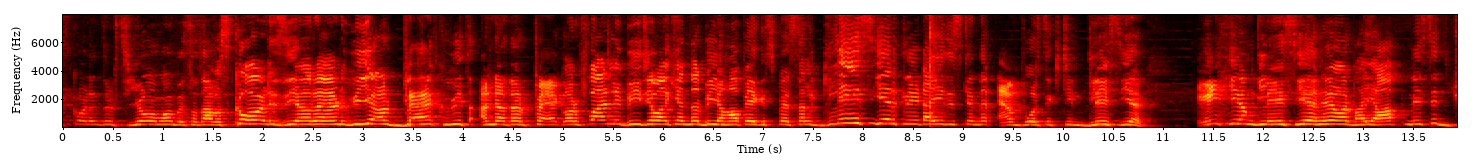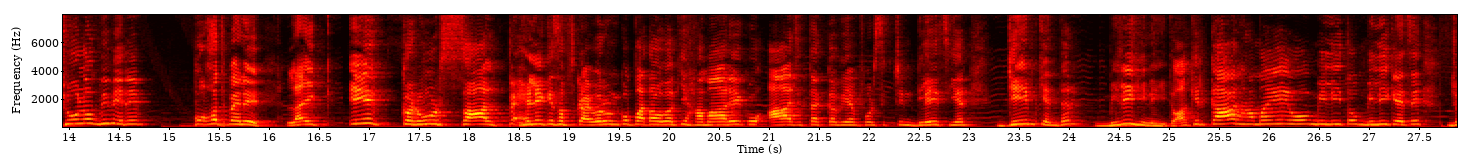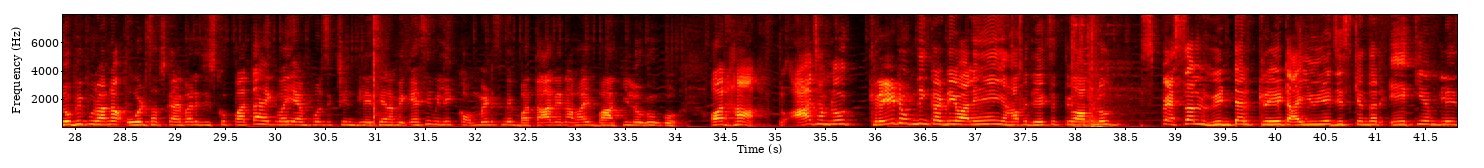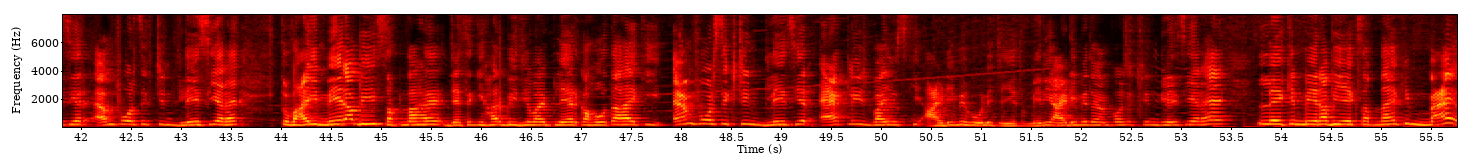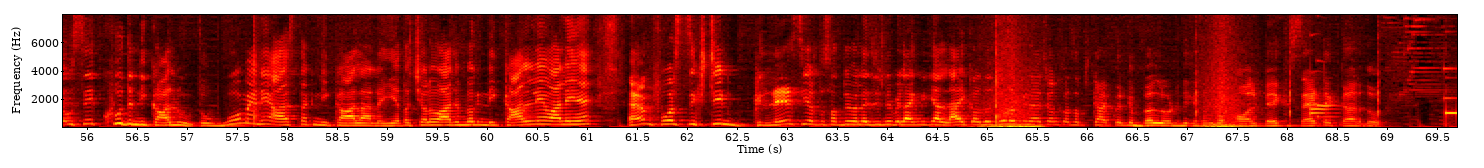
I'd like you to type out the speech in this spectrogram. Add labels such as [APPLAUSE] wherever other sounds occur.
squad and it's your one versus our squad is here and we are back with another pack और finally बीजेमा के अंदर भी यहाँ पे एक स्पेशल ग्लेशियर क्रेट आई है जिसके अंदर M416 ग्लेशियर एक ही हम ग्लेशियर है और भाई आप में से जो लोग भी मेरे बहुत पहले लाइक एक करोड़ साल पहले के सब्सक्राइबर उनको पता होगा कि हमारे को आज तक कभी M four sixteen glacier game के अंदर मिली ही नहीं। तो आखिरकार हमें वो मिली तो मिली कैसे? जो भी पुराना ओल्ड सब्सक्राइबर है, जिसको पता है कि भाई एम फोर सिक्सटीन ग्लेशियर हमें कैसे मिली कमेंट्स में बता देना भाई बाकी लोगों को। और हाँ तो आज हम लोग क्रेट ओपनिंग करने वाले हैं। यहाँ पे देख सकते हो आप लोग स्पेशल विंटर क्रेट आई हुई है, जिसके अंदर एम ग्लेशियर एम ग्लेशियर है। तो भाई, मेरा भी सपना है, जैसे कि हर बीजीएमआई प्लेयर का होता है कि M416 ग्लेशियर एटलीस्ट भाई उसकी आईडी में होनी चाहिए। तो मेरी आईडी में तो M416 ग्लेशियर है, लेकिन मेरा भी एक सपना है कि मैं उसे खुद निकालूं। तो वो मैंने आज तक निकाला नहीं है। तो चलो, आज हम लोग निकालने वाले हैं M416 ग्लेशियर तो सबसे पहले जिसने भी लाइक नहीं किया लाइक कर दो। जो लोग चैनल को सब्सक्राइब करके बेल नोटिफिकेशन को ऑल पे सेट कर दो।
